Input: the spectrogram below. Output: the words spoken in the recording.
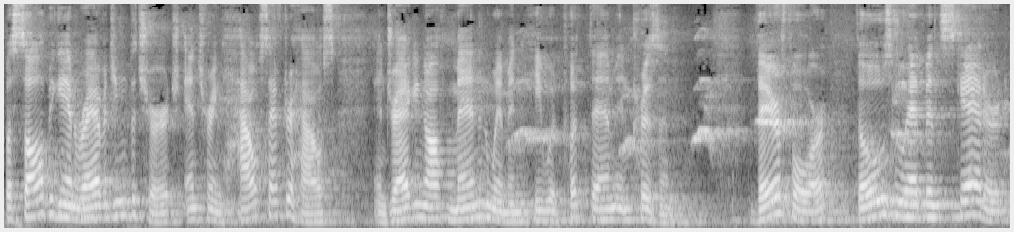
But Saul began ravaging the church, entering house after house, and dragging off men and women, he would put them in prison. Therefore, those who had been scattered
